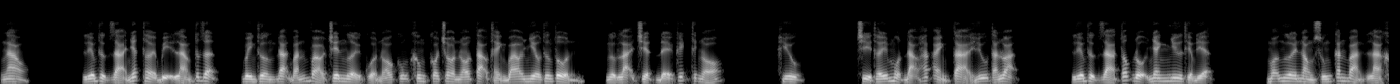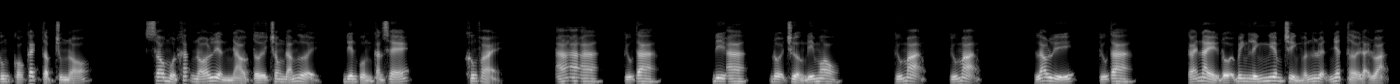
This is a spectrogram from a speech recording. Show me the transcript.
ngao. Liếm thực giả nhất thời bị làm tức giận, bình thường đạn bắn vào trên người của nó cũng không có cho nó tạo thành bao nhiêu thương tổn, ngược lại triệt để kích thích nó. Hiu. Chỉ thấy một đạo hắc ảnh tả hữu tán loạn. Liếm thực giả tốc độ nhanh như thiểm điện. Mọi người nòng súng căn bản là không có cách tập trung nó. Sau một khắc nó liền nhào tới trong đám người, điên cuồng cắn xé. Không phải. A a a, cứu ta. Đi a, đội trưởng đi mau. Cứu mạng cứu mạng. Lao lý, cứu ta. Cái này đội binh lính nghiêm chỉnh huấn luyện nhất thời đại loạn.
